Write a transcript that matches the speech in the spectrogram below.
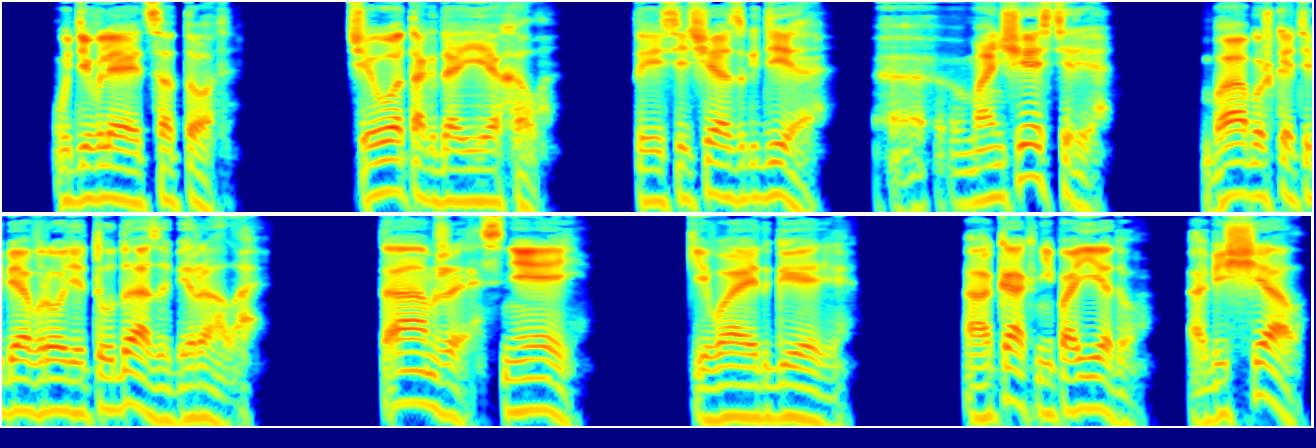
— удивляется тот. «Чего тогда ехал? Ты сейчас где? Э, в Манчестере?» Бабушка тебя вроде туда забирала. Там же, с ней, кивает Гэри. А как не поеду? Обещал.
